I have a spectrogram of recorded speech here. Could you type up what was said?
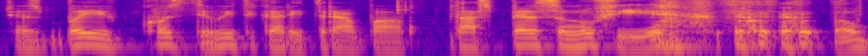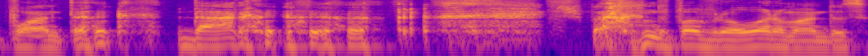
Și a zis, băi, Costi, uite care-i treaba, dar sper să nu fie o poantă, dar și după vreo oră m-am dus,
